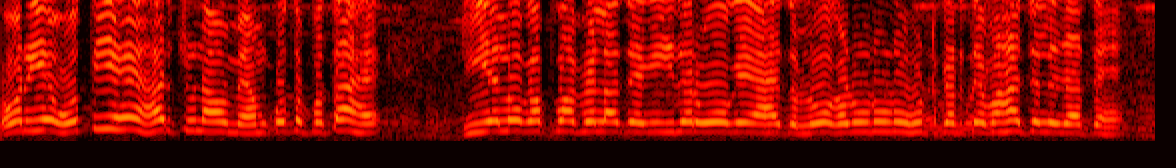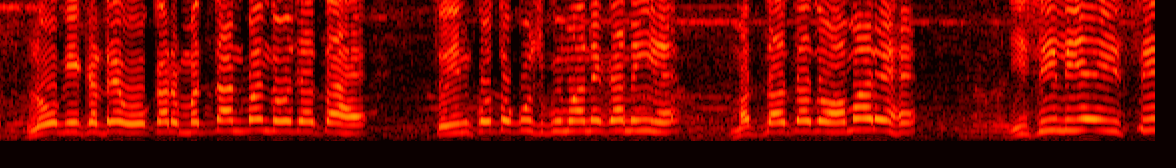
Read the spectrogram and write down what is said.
और ये होती है हर चुनाव में हमको तो पता है कि ये लोग अफवाह फैलाते हैं कि इधर हो गया है तो लोग हड़ुड़ हुट करते वहाँ चले जाते हैं। लोग इकट्ठे होकर मतदान बंद हो जाता है। तो इनको तो कुछ घुमाने का नहीं है। मतदाता तो हमारे हैं। इसीलिए इससे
